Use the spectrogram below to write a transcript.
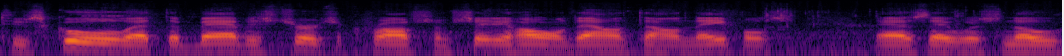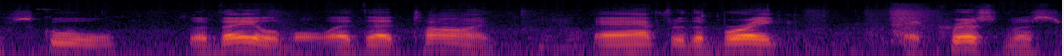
to school at the Baptist Church across from City Hall in downtown Naples, as there was no school available at that time. After the break at Christmas,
